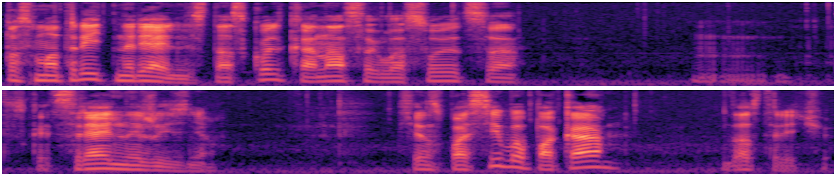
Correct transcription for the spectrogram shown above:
посмотреть на реальность, насколько она согласуется так сказать, с реальной жизнью. Всем спасибо, пока, до встречи.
